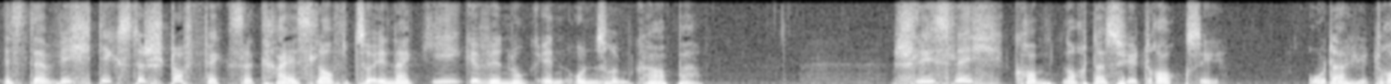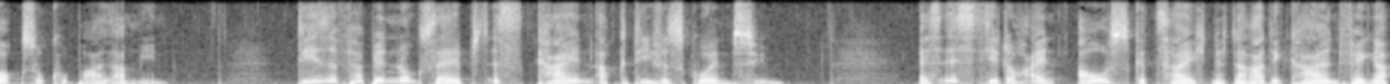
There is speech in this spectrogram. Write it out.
ist der wichtigste Stoffwechselkreislauf zur Energiegewinnung in unserem Körper. Schließlich kommt noch das Hydroxy oder Hydroxocobalamin. Diese Verbindung selbst ist kein aktives Coenzym. Es ist jedoch ein ausgezeichneter Radikalenfänger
